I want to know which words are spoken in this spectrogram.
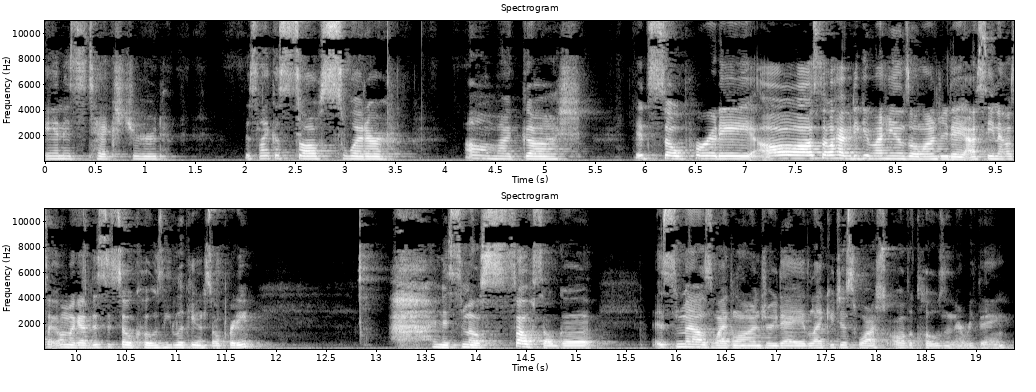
and it's textured. It's like a soft sweater. Oh my gosh. It's so pretty. Oh, so happy to get my hands on laundry day. I seen it. I was like, oh my God, this is so cozy looking and so pretty. And it smells so, so good. It smells like laundry day. Like you just washed all the clothes and everything.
